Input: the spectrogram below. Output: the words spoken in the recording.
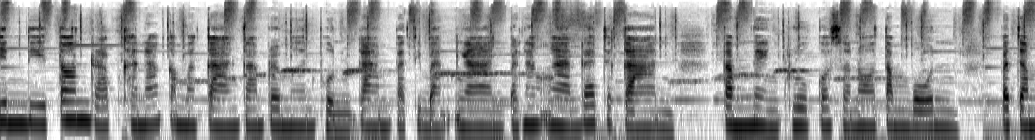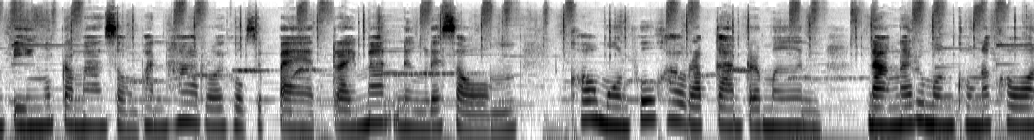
ยินดีต้อนรับคณะกรรมการการประเมินผลการปฏิบัติงานพนักงานราชการ ตำแหน่งครูกศนตำบล ประจำปีงบประมาณ 2568 ไตรมาส 1 และ 2 ข้อมูลผู้เข้ารับการประเมิน นางนฤมลคงนคร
